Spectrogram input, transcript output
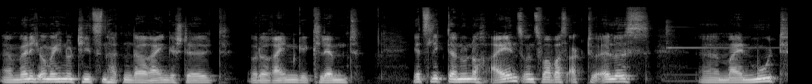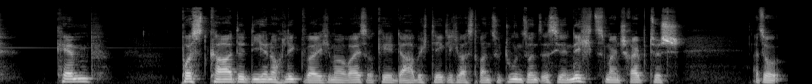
ähm, wenn ich irgendwelche Notizen hatten, da reingestellt oder reingeklemmt. Jetzt liegt da nur noch eins, und zwar was Aktuelles. Äh, mein Mood Camp Postkarte, die hier noch liegt, weil ich immer weiß, okay, da habe ich täglich was dran zu tun, sonst ist hier nichts. Mein Schreibtisch, also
